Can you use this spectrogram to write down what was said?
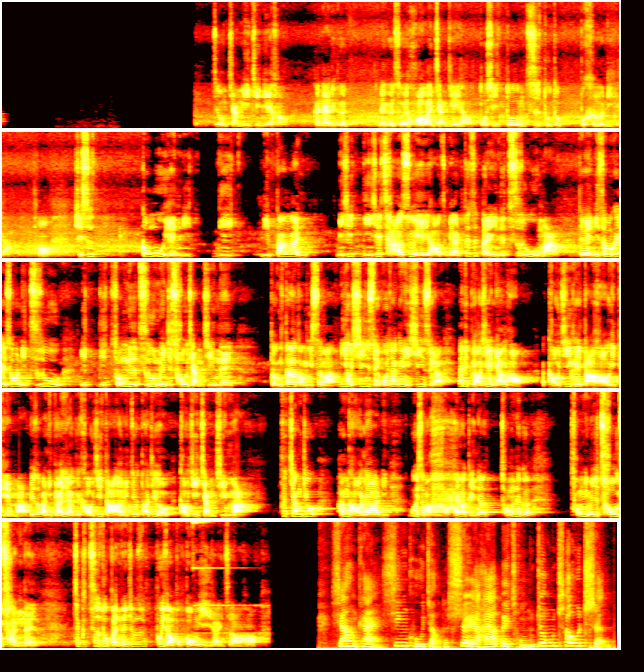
这种奖励金也好，刚才那个那个所谓划完奖金也好，多些多种制度都不合理啦。哦，其实公务员你你你办案，你去你去查税也好，怎么样？这是本来你的职务嘛，对不对？你怎么可以说你职务你你从你的职务里面去抽奖金呢？懂大家懂意思吗？你有薪水，国家给你薪水啊，那你表现良好，考绩可以打好一点嘛。比如说啊，你表现良好，考绩打好，你就他就有考绩奖金嘛，这这样就很好了。你为什么还还要给人家从那个从里面去抽成呢？这个制度本身就是非常不公义的，你知道哈？想想看，辛苦缴的税啊，还要被从中抽成，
